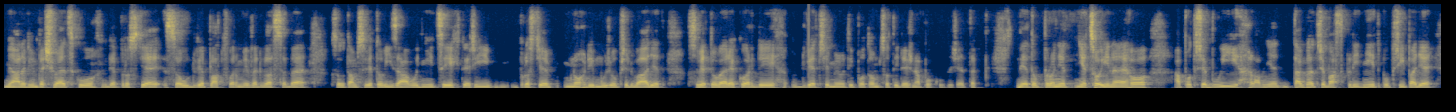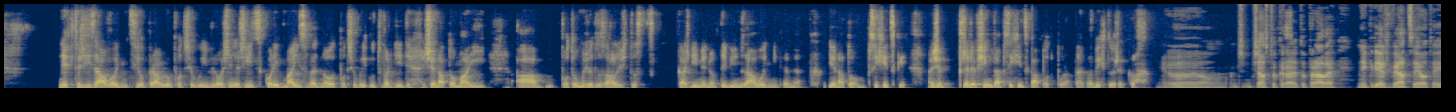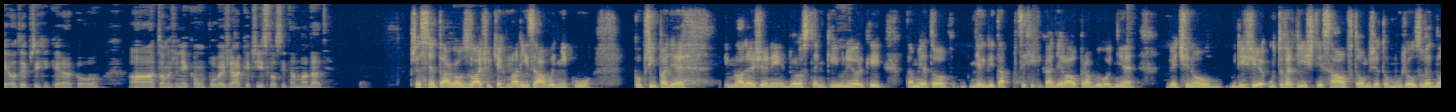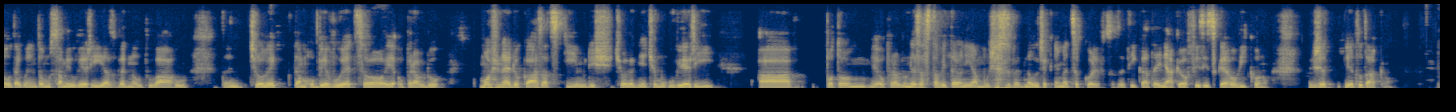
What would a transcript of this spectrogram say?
já nevím, ve Švédsku, kde prostě jsou dvě platformy vedle sebe, jsou tam světoví závodníci, kteří prostě mnohdy můžou předvádět světové rekordy dvě, tři minuty po tom, co ty jdeš na pokus, že? Tak je to pro ně něco jiného a potřebují hlavně takhle třeba sklidnit po případě Někteří závodníci opravdu potřebují vyloženě říct, kolik mají zvednout, potřebují utvrdit, že na to mají a potom je to záležitost každým jednotlivým závodníkem, jak je na tom psychicky. Takže především ta psychická podpora, takhle bych to řekl. Jo, jo, častokrát je to právě někdy až viacej o tej, o tej psychike, jako a tom, že někomu pově, že jaké číslo si tam má dať. Přesně tak, obzvlášť u těch mladých závodníků, po případě i mladé ženy, dorostenky, juniorky, tam je to, někdy ta psychika dělá opravdu hodně většinou, když je utvrdíš ty sám v tom, že to můžou zvednout, tak oni tomu sami uvěří a zvednou tu váhu. Ten člověk tam objevuje, co je opravdu možné dokázat s tím, když člověk něčemu uvěří a potom je opravdu nezastavitelný a může zvednout, řekněme, cokoliv, co se týká tady nějakého fyzického výkonu. Takže je to tak. No.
